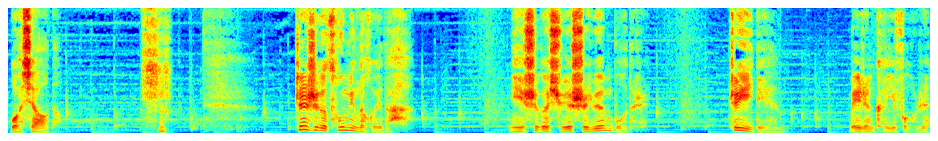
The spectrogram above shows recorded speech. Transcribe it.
我笑道：“哼，真是个聪明的回答。你是个学识渊博的人，这一点没人可以否认。”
